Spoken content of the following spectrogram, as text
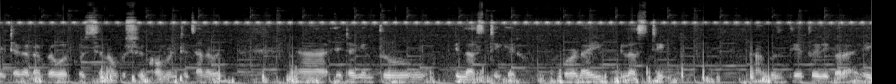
এই টাকাটা ব্যবহার করছেন অবশ্যই কমেন্টে জানাবেন। এটা কিন্তু প্লাস্টিকের, পুরোটাই প্লাস্টিক কাগজ দিয়ে তৈরি করা। এই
